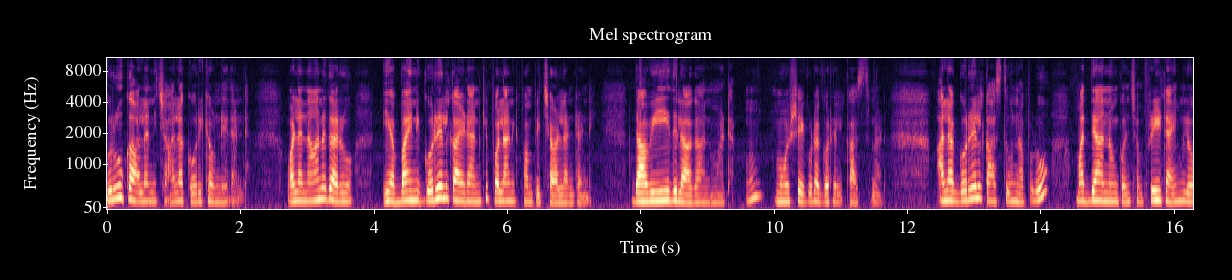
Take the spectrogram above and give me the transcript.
గురువు కావాలని చాలా కోరిక ఉండేదంట. వాళ్ళ నాన్నగారు ఈ అబ్బాయిని గొర్రెలు కాయడానికి పొలానికి పంపించేవాళ్ళంటండి. దావీదులాగా అనమాట మోషే కూడా గొర్రెలు కాస్తున్నాడు. అలా గొర్రెలు కాస్తూ ఉన్నప్పుడు మధ్యాహ్నం కొంచెం ఫ్రీ టైంలో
